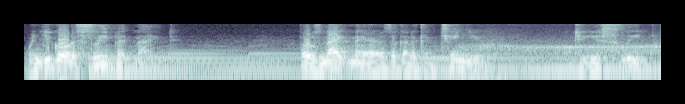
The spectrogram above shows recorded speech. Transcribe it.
When you go to sleep at night, those nightmares are going to continue to your sleep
